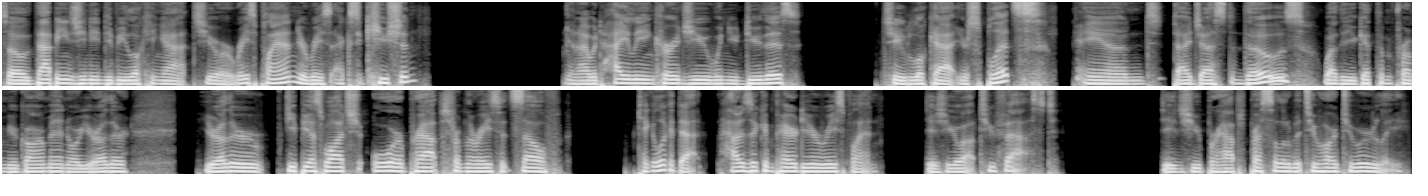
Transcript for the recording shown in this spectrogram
So that means you need to be looking at your race plan, your race execution. And I would highly encourage you when you do this to look at your splits and digest those, whether you get them from your Garmin or your other your other GPS watch or perhaps from the race itself. Take a look at that. How does it compare to your race plan? Did you go out too fast? Did you perhaps press a little bit too hard too early?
